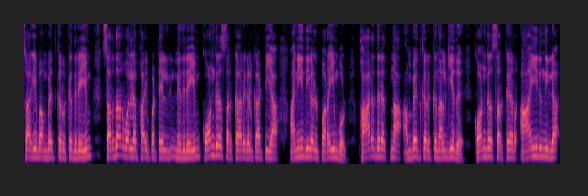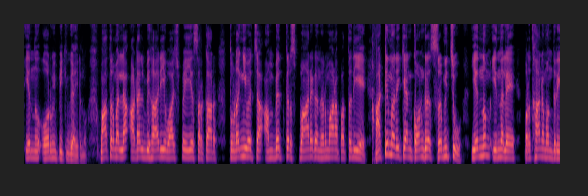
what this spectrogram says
സാഹിബ് അംബേദ്കർക്കെതിരെയും സർദാർ വല്ലഭായ് പട്ടേലിനെതിരെയും കോൺഗ്രസ് സർക്കാരുകൾ കാട്ടിയ അനീതികൾ പറയുമ്പോൾ ഭാരതരത്ന അംബേദ്കർക്ക് നൽകിയത് കോൺഗ്രസ് സർക്കാർ ആയിരുന്നില്ല എന്ന് ഓർമ്മിപ്പിക്കുകയായിരുന്നു. മാത്രമല്ല അടൽ ബിഹാരി വാജ്പേയി സർക്കാർ തുടങ്ങിവെച്ച അംബേദ്കർ സ്മാരക നിർമ്മാണ പദ്ധതിയെ അട്ടിമറിക്കാൻ കോൺഗ്രസ് ശ്രമിച്ചു എന്നും ഇന്നലെ പ്രധാനമന്ത്രി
